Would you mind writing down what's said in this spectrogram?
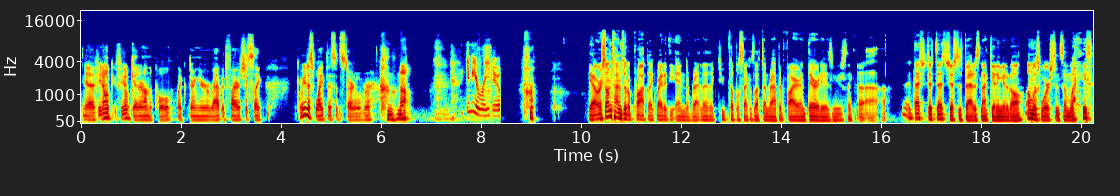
Yeah, if you don't if you don't get it on the pull, like during your rapid fire, it's just like, can we just wipe this and start over? mhm. Oh, Give me a redo. Yeah, or sometimes it'll proc like right at the end of ra- like two couple seconds left on rapid fire, and there it is, and you're just like, uh, that's just that's just as bad as not getting it at all. Almost worse in some ways.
